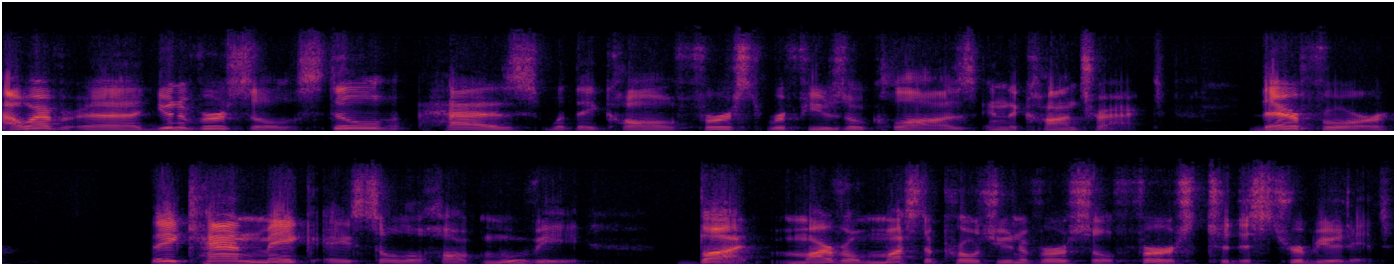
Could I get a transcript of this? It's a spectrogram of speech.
however, uh, Universal still has what they call first refusal clause in the contract. Therefore, they can make a solo Hulk movie, but Marvel must approach Universal first to distribute it,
